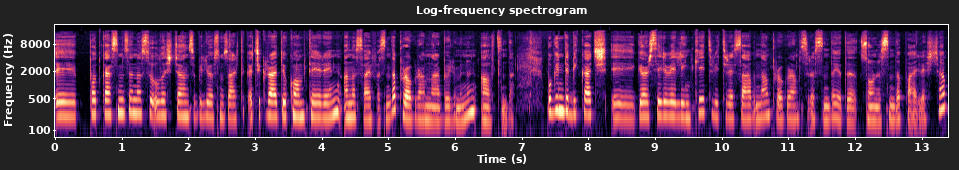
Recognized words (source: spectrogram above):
Ee, podcastimize nasıl ulaşacağınızı biliyorsunuz artık Açık Radyo.com.tr'nin ana sayfasında programlar bölümünün altında. Bugün de birkaç e, görseli ve linki Twitter hesabından program sırasında ya da sonrasında paylaşacağım.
